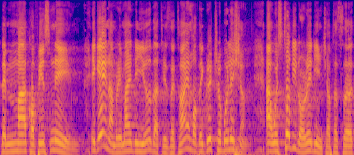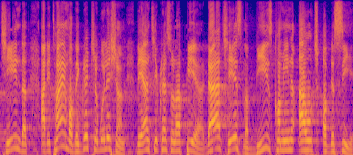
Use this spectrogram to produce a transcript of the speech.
the mark of his name Again, I'm reminding you that it's the time of the Great Tribulation. And we studied already in chapter 13 that at the time of the Great Tribulation, the Antichrist will appear. That is the beast coming out of the sea.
